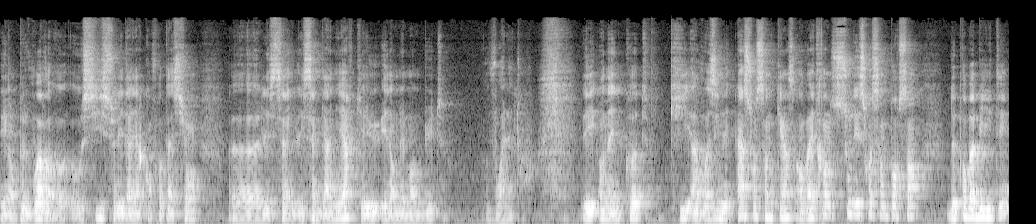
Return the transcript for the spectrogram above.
Et on peut le voir euh, aussi sur les dernières confrontations, euh, les, cinq, les cinq dernières, qui a eu énormément de buts. Voilà tout. Et on a une cote qui avoisine les 1,75. On va être en dessous des 60% de probabilité.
